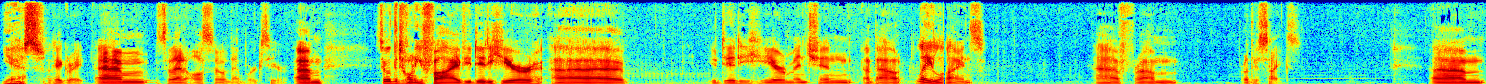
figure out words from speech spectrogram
Yes. Okay, great. Um, so that also that works here. Um, so the 25, you did hear, uh, you did hear mention about ley lines uh, from Brother Sykes. Um,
